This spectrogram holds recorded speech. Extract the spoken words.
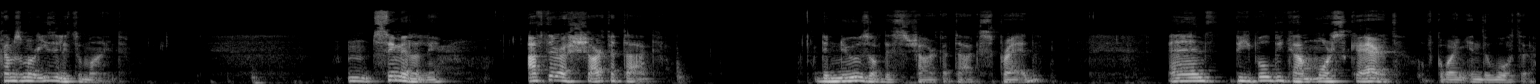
comes more easily to mind. Mm, similarly, after a shark attack, the news of this shark attack spread, and people become more scared of going in the water,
